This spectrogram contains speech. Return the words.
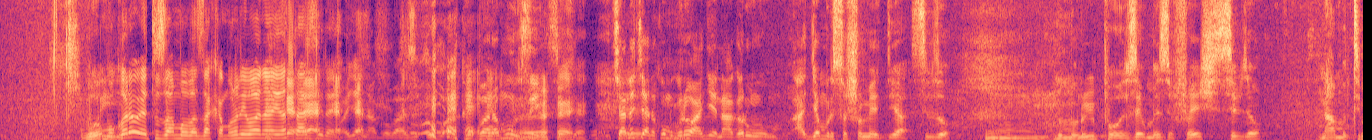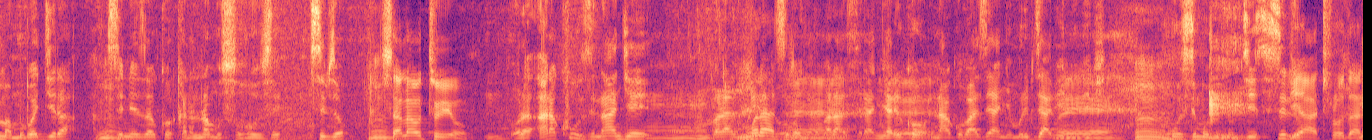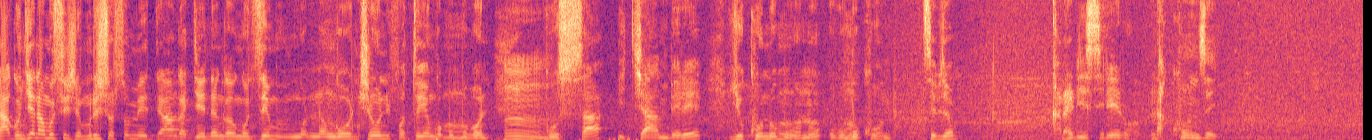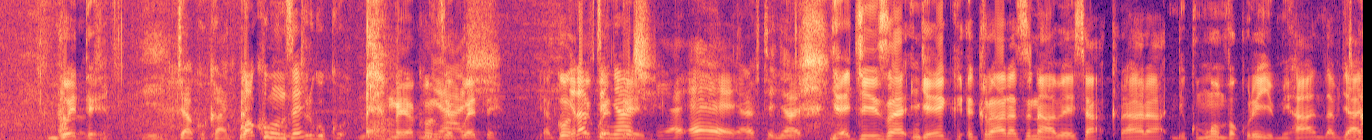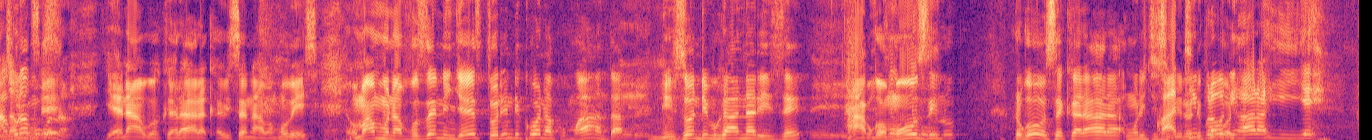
uwo mugore we tuzamubaza akamaro niba na yo ataziranye baramuzi cyane cyane ko umugore wanjye ntabwo ari umu- ajya muri social media sibyo? Ni umuntu uri poze umeze fresh sibyo? Nta mutima muba agira ameze neza kuko kananamusuhuze sibyo? To you. Ura- arakuzi nanjye. Muraziranye. baraziranye ariko ntabwo baziranye muri bya bintu bibi umuzi mu bintu byiza sibyo? Yeah true that. Ntabwo njye namusije muri social media ngo agende ngo ngo nze ngo- ngo nshireho n'ifoto ye ngo mumubone. Gusa icya mbere iyo ukunda umuntu uba umukunda. Sibyo? Kararisi rero nakunze. Gwete. Eh, by'ako kanya Wakunze? Yakunze Nyashi. gwete yakunze Yari afite gwete. nyashi. Eh, yari afite nyashi. Ngewe cyiza ngewe Clara sinabeshya. Clara ndi kumwumva kuri iyi mihanda uramubona? ye ntabwo Clara kabisa naba nkubeshye niyo mpamvu navuze ni ngewe story ndi kubona ku muhanda. Nizo ndi bwanarize. Ntabwo muzi. rwose Clara nkurikije kwa ibintu ndi kubona.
